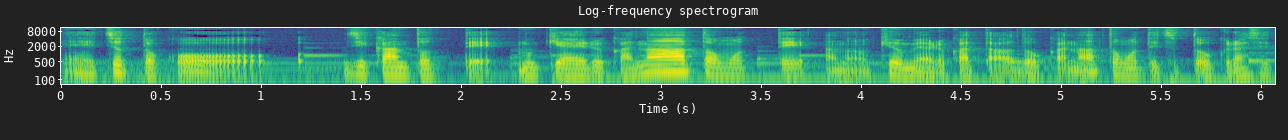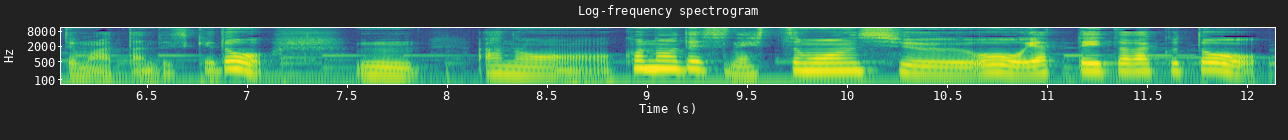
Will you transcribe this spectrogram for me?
えー、ちょっとこう時間とって向き合えるかなと思ってあの興味ある方はどうかなと思ってちょっと送らせてもらったんですけど、うん、あのこのですね質問集をやっていただくと、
